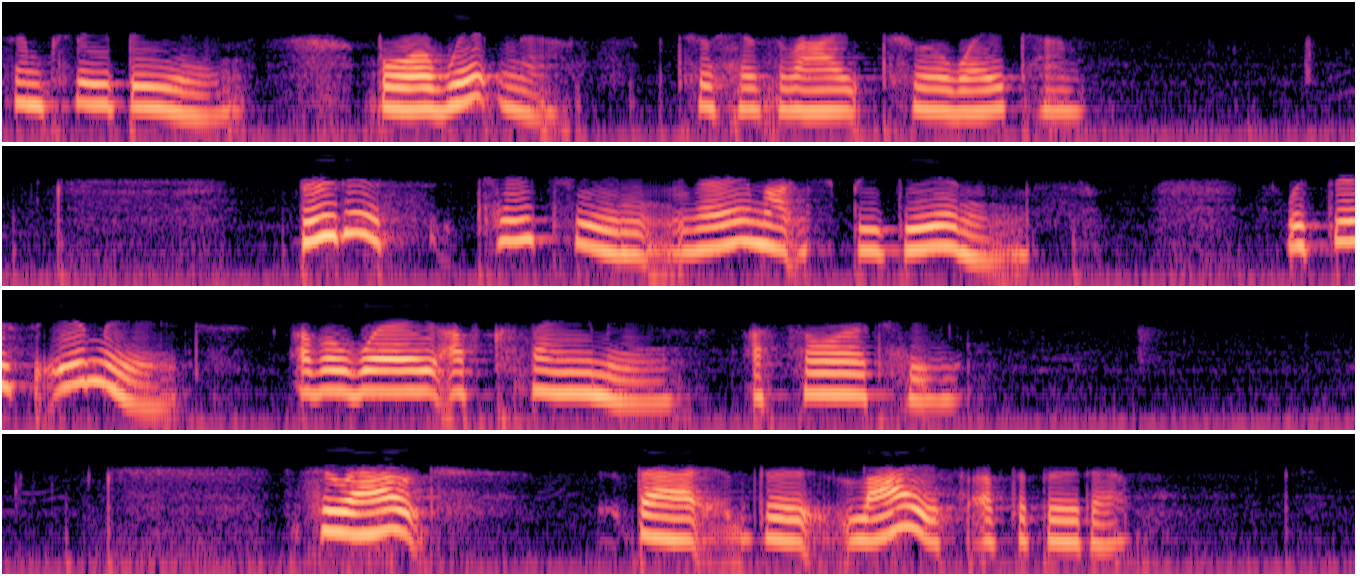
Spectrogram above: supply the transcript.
simply being, bore witness to his right to awaken. Buddhist teaching very much begins with this image of a way of claiming authority. Throughout that the life of the Buddha,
